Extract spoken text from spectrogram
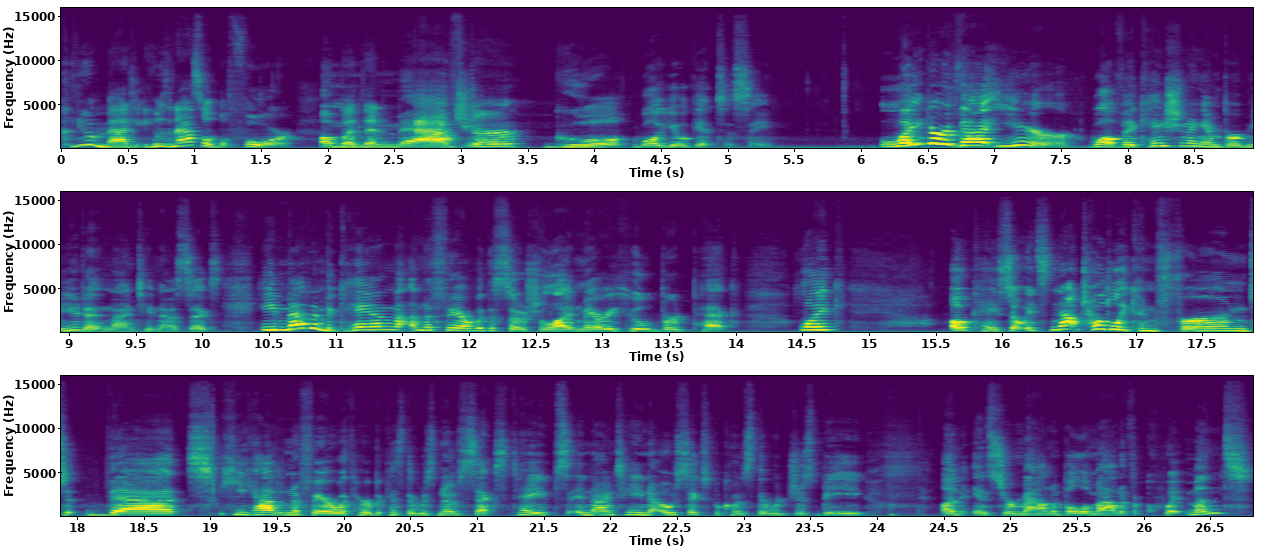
Could you imagine? He was an asshole before, but then Imagine. after, ghoul. Well, you'll get to see. Later that year, while vacationing in Bermuda in 1906, he met and began an affair with a socialite, Mary Hulbert Peck. Like, okay, so it's not totally confirmed that he had an affair with her because there was no sex tapes in 1906 because there would just be an insurmountable amount of equipment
